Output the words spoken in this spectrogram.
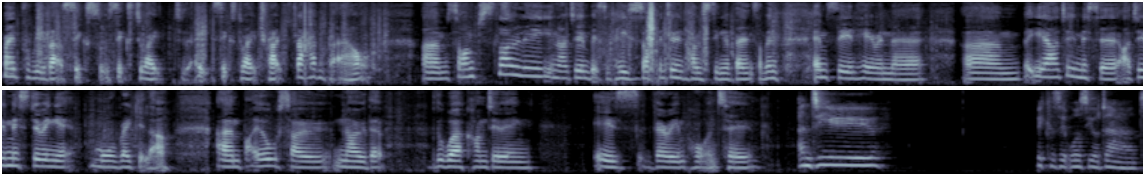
made probably about six six to eight, to eight six to eight tracks, which I haven't put out. Um, so I'm just slowly, you know, doing bits and pieces. I've been doing hosting events. I've been emceeing here and there. Um, but yeah, I do miss it. I do miss doing it more regular. Um, but I also know that the work I'm doing is very important too. And do you, because it was your dad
